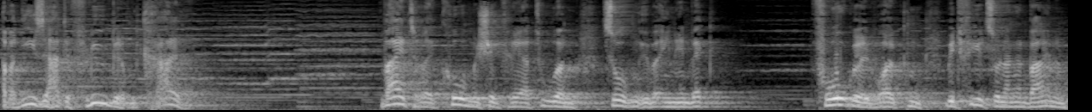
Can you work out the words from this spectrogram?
aber diese hatte Flügel und Krallen. Weitere komische Kreaturen zogen über ihn hinweg. Vogelwolken mit viel zu langen Beinen,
